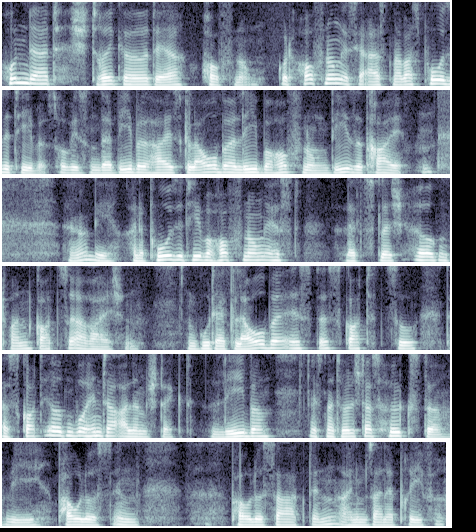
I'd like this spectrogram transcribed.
100 Stricke der Hoffnung. Gut, Hoffnung ist ja erstmal was Positives, so wie es in der Bibel heißt, Glaube, Liebe, Hoffnung, diese drei. Ja, die, eine positive Hoffnung ist, letztlich irgendwann Gott zu erreichen. Ein guter Glaube ist, dass Gott, zu, dass Gott irgendwo hinter allem steckt. Liebe ist natürlich das Höchste, wie Paulus, in, Paulus sagt in einem seiner Briefe.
